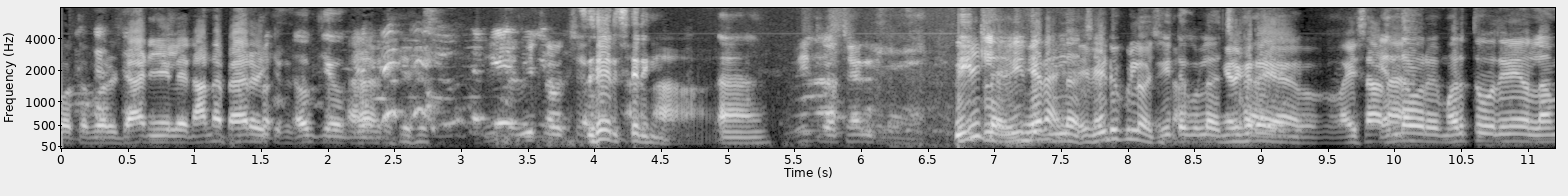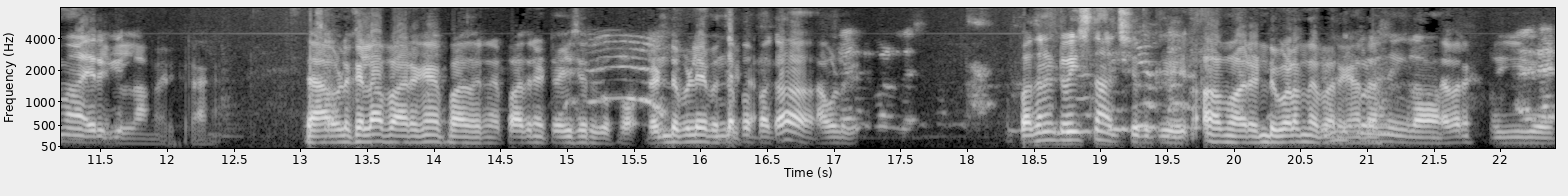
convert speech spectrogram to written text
ஒருத்தர் பேர் டேனியல் நான் தான் பேர் வைக்கிறது ஓகே ஓகே சரி சரி ஆ. வீட்ல வீட்டுக்குள்ள வீட்டுக்குள்ள வீட்டுக்குள்ள இருக்கிற வயசான எந்த ஒரு மருத்துவ உதவியும் இல்லாம இருக்கு. இல்லாம இருக்கிறாங்க. அவளுக்கு எல்லாம் பாருங்க பதின- பதினெட்டு வயசு இருக்கு இப்போ. ரெண்டு பிள்ளைய இந்த பத்தி பாப்பாக்கா அவளுக்கு பதினெட்டு வயசு தான் ஆச்சு இருக்கு ஆமா ரெண்டு குழந்தை பாருங்க இந்த பாரு. ஐயோ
